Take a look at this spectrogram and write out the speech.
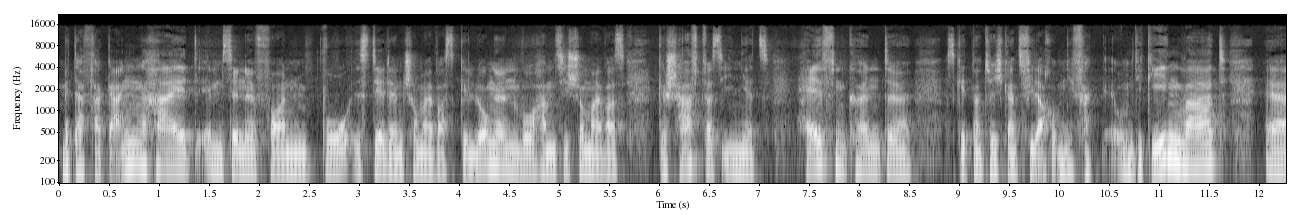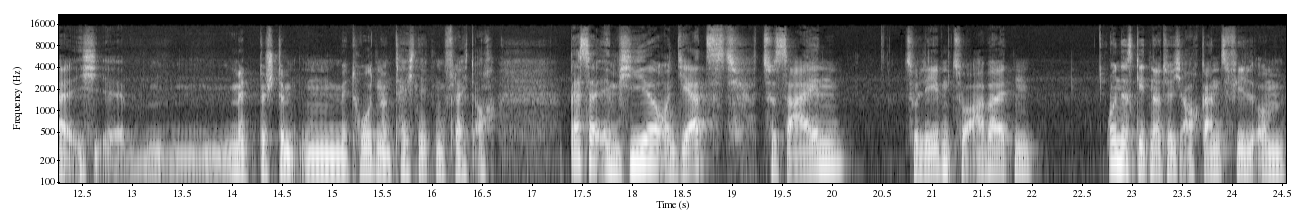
mit der Vergangenheit im Sinne von, wo ist dir denn schon mal was gelungen? Wo haben Sie schon mal was geschafft, was Ihnen jetzt helfen könnte? Es geht natürlich ganz viel auch um die, um die Gegenwart. Äh, ich, äh, mit bestimmten Methoden und Techniken vielleicht auch besser im Hier und Jetzt zu sein, zu leben, zu arbeiten. Und es geht natürlich auch ganz viel um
